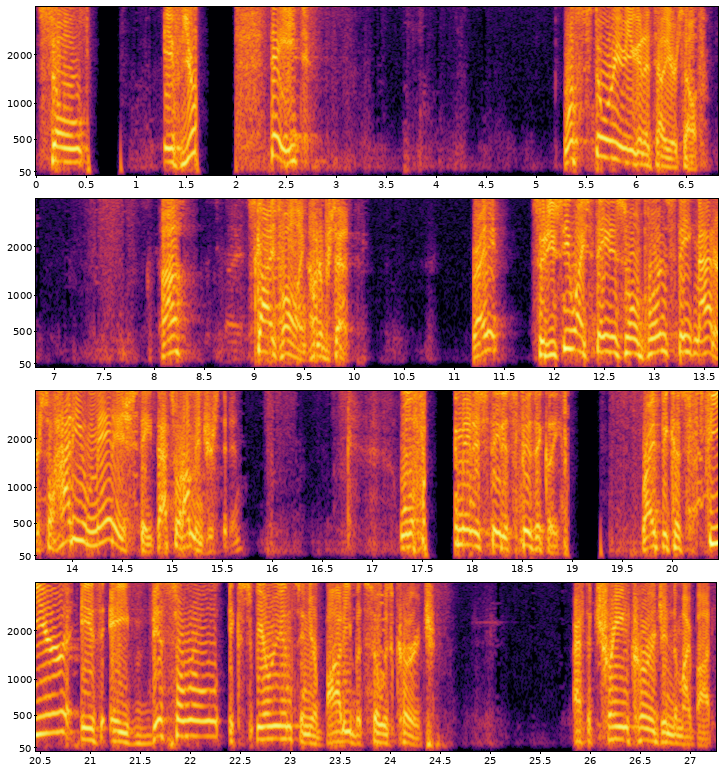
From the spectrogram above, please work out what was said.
So if you're state, what story are you going to tell yourself? Huh? Sky's falling, 100%. Right? So do you see why state is so important? State matters. So how do you manage state? That's what I'm interested in. Well, the first way you manage state is physically, right? Because fear is a visceral experience in your body, but so is courage. I have to train courage into my body.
